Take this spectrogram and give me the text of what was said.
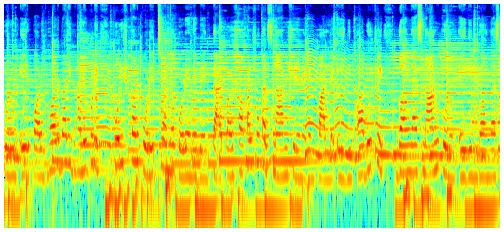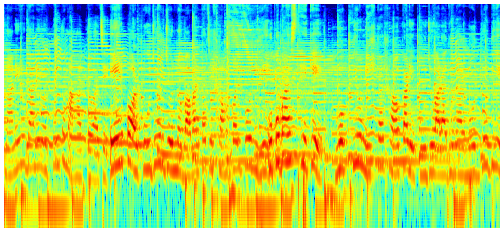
করুন। এরপর ঘর বাড়ি ভালো করে পরিষ্কার, পরিচ্ছন্ন করে নেবেন। তারপর সকাল সকাল স্নান সেরে নেবেন। পারলে এই দিন অবশ্যই গঙ্গা স্নান করুন। এই দিন গঙ্গা স্নানেরও দানের অত্যন্ত মাহাত্ম আছে। এরপর পুজোর জন্য বাবার কাছে সংকল্প নিয়ে উপবাস থেকে ভক্তি ও নিষ্ঠা সহকারে পুজো আরাধনার মধ্য দিয়ে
